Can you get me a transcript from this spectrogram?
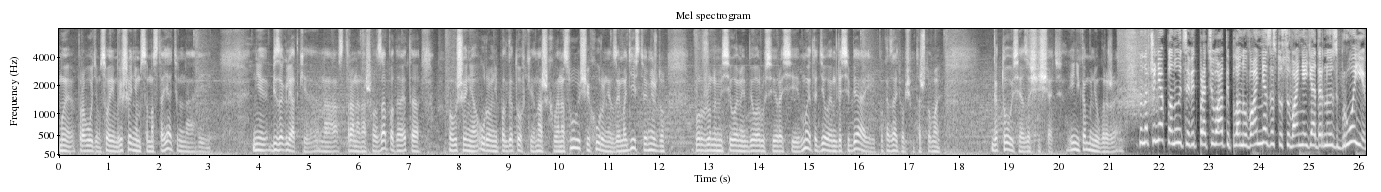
мы проводим своим решением самостоятельно и не без оглядки на страны нашего Запада. Это повышение уровня подготовки наших военнослужащих, уровня взаимодействия между вооруженными силами Беларуси и России. Мы это делаем для себя и показать, в общем-то, что мы готовы себя защищать и никому не угрожаем. На навчаннях планується відпрацювати планування застосування ядерної зброї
